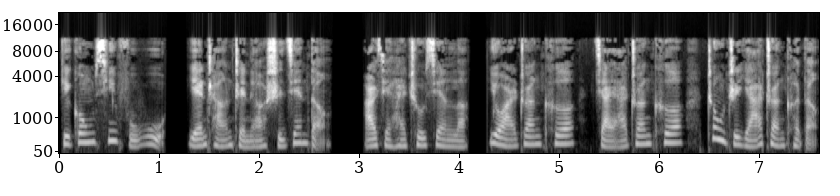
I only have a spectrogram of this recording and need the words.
提供新服务，延长诊疗时间等，而且还出现了幼儿专科、假牙专科、种植牙专科等，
